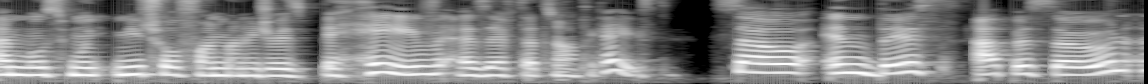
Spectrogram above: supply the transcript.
And most mutual fund managers behave as if that's not the case. So, in this episode,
